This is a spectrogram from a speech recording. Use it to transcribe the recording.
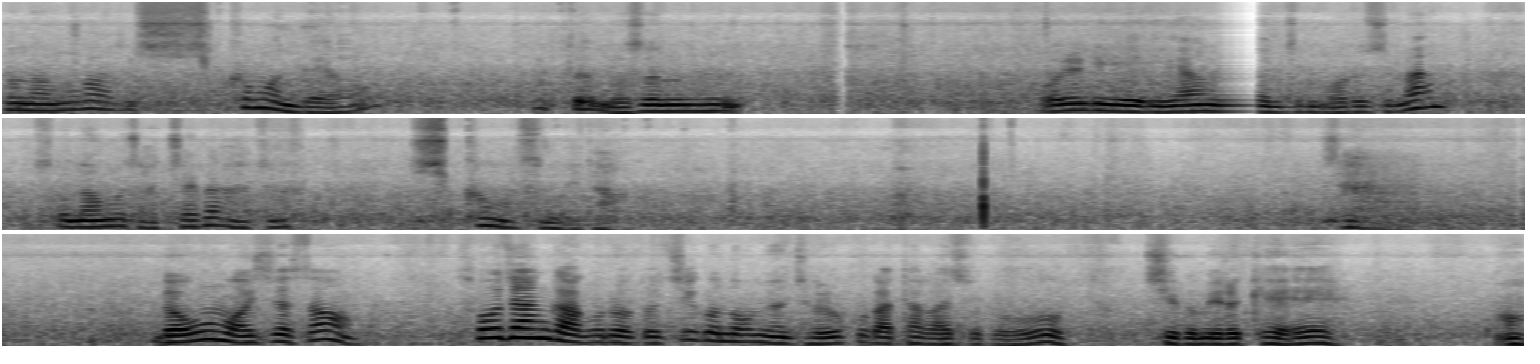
소나무가 아주 시커먼데요. 또 무슨 원리에 의한 건지 모르지만 소나무 자체가 아주 시커멓습니다. 자, 너무 멋있어서 소장각으로도 찍어 놓으면 좋을 것 같아가지고 지금 이렇게 어,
